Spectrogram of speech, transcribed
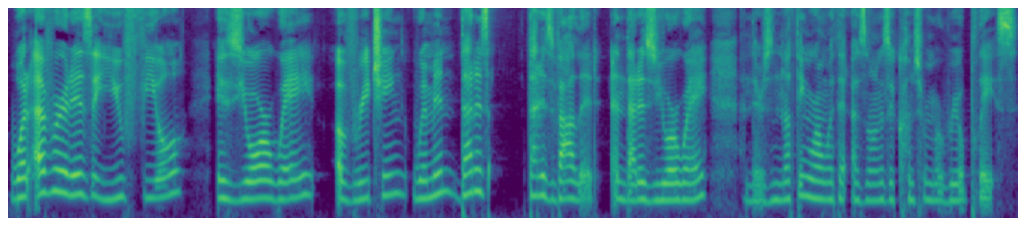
Whatever it is that you feel is your way of reaching women, that is that is valid and that is your way and there's nothing wrong with it as long as it comes from a real place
